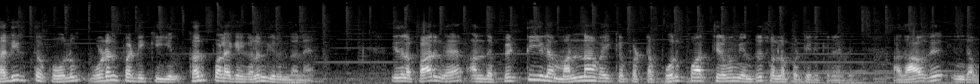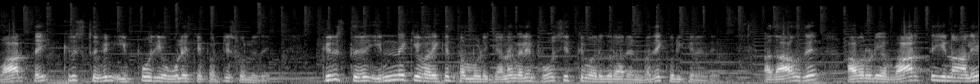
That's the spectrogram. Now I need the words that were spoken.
தளிர்த்த கோலும் உடன்படிக்கையின் கற்பலகைகளும் இருந்தன. இதுல பாருங்க அந்த பெட்டியில மன்னா வைக்கப்பட்ட பொற்பாத்திரமும் என்று சொல்லப்பட்டிருக்கிறது. அதாவது இந்த வார்த்தை கிறிஸ்துவின் இப்போதைய ஊழியத்தை பற்றி சொல்லுது. கிறிஸ்து இன்னைக்கு வரைக்கும் தம்முடைய ஜனங்களை போஷித்து வருகிறார் என்பதை குறிக்கிறது. அதாவது அவருடைய வார்த்தையினாலே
